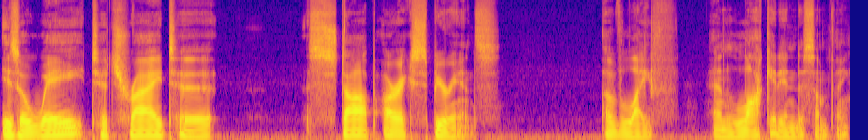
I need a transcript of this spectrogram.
is a way to try to stop our experience of life and lock it into something.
